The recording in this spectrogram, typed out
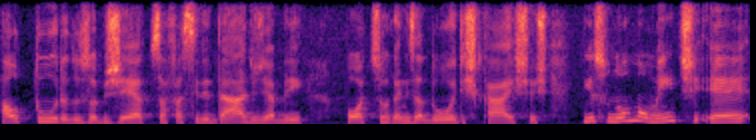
a altura dos objetos, a facilidade de abrir potes organizadores, caixas. Isso normalmente é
